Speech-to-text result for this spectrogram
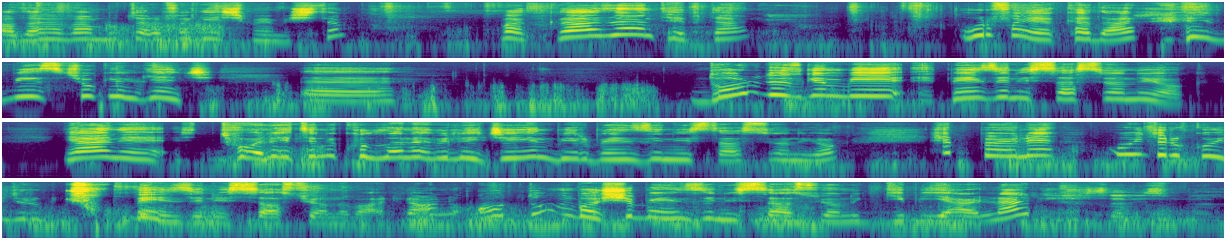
Adana'dan bu tarafa geçmemiştim. Bak Gaziantep'ten Urfa'ya kadar biz çok ilginç. Ee, doğru düzgün bir benzin istasyonu yok. Yani tuvaletini kullanabileceğin bir benzin istasyonu yok. Hep böyle uyduruk uyduruk çok benzin istasyonu var. Yani adım başı benzin istasyonu gibi yerler. Kişisel isimlerle.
